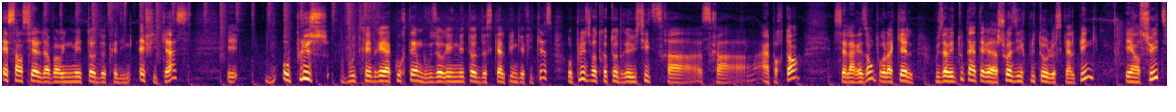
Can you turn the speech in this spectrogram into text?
essentiel d'avoir une méthode de trading efficace et au plus vous traderez à court terme, vous aurez une méthode de scalping efficace, au plus votre taux de réussite sera, sera important. C'est la raison pour laquelle vous avez tout intérêt à choisir plutôt le scalping et ensuite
